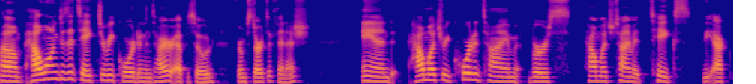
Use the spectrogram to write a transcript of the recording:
Um, how long does it take to record an entire episode from start to finish? And how much recorded time versus how much time it takes the act,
